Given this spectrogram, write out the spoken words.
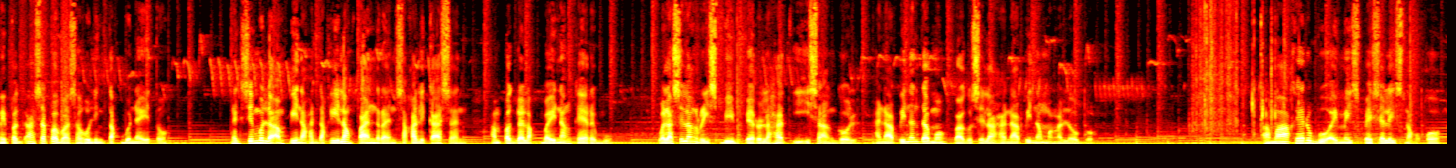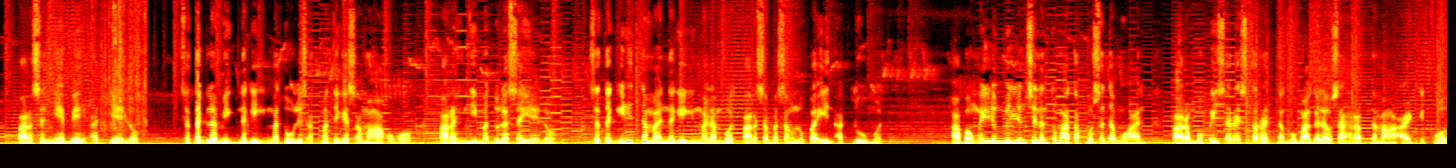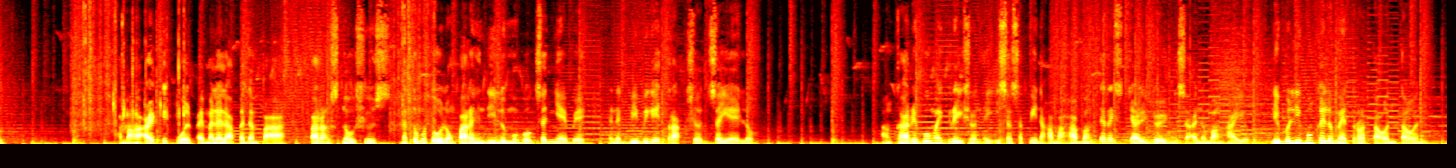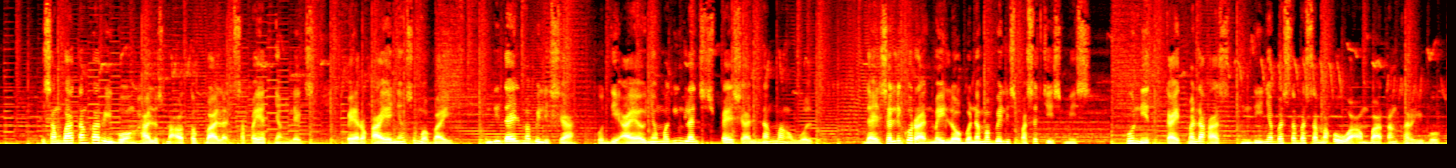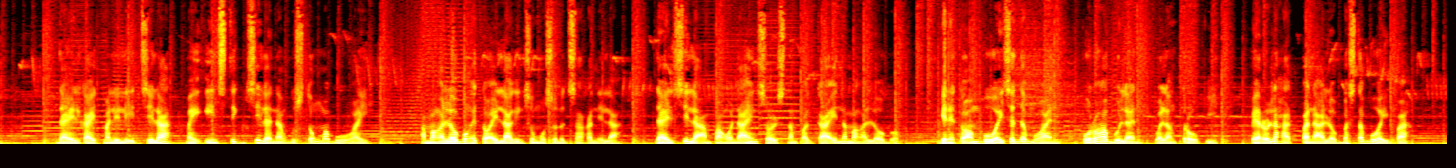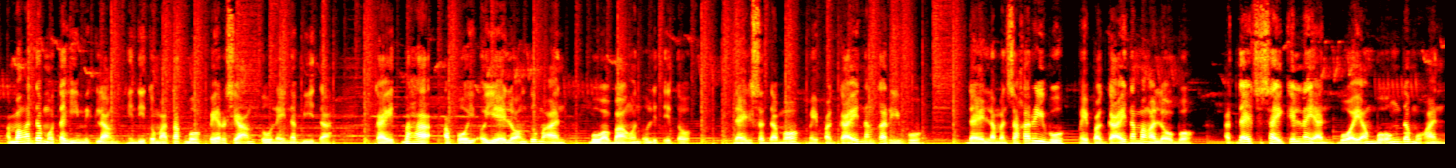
May pag-asa pa ba sa huling takbo na ito? Nagsimula ang pinakadakilang panran sa kalikasan, ang paglalakbay ng Caribou. Wala silang race bib pero lahat iisa ang goal. Hanapin ang damo bago sila hanapin ng mga lobo. Ang mga caribou ay may specialized na kuko para sa niebe at yelo. Sa taglamig, nagiging matulis at matigas ang mga kuko para hindi madulas sa yelo. Sa tag-init naman, nagiging malambot para sa basang lupain at lumot. Habang milyon-milyon silang tumatakbo sa damuhan, parang buffet sa restaurant na gumagalaw sa harap ng mga Arctic Wolf. Ang mga Arctic Wolf ay malalapad ang paa, parang snowshoes, na tumutulong para hindi lumubog sa niebe na nagbibigay traction sa yelo. Ang caribou migration ay isa sa pinakamahabang terrestrial journey sa anumang hayop, libo-libong kilometro taon-taon. Isang batang caribou ang halos ma-out of balance sa payat niyang legs, pero kaya niyang sumabay, hindi dahil mabilis siya, kundi ayaw niyang maging lunch special ng mga wolf. Dahil sa likuran may lobo na mabilis pa sa chismis. Ngunit kahit malakas, hindi niya basta-basta makuha ang batang caribou. Dahil kahit maliliit sila, may instinct sila na gustong mabuhay. Ang mga lobong ito ay laging sumusunod sa kanila dahil sila ang pangunahing source ng pagkain ng mga lobo. Ganito ang buhay sa damuhan, puro habulan, walang trophy, pero lahat panalo basta buhay pa. Ang mga damo tahimik lang, hindi tumatakbo pero siya ang tunay na bida. Kahit baha, apoy o yelo ang dumaan, bumabangon ulit ito. Dahil sa damo, may pagkain ng karibo. Dahil naman sa karibo, may pagkain ng mga lobo. At dahil sa cycle na yan, buhay ang buong damuhan.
